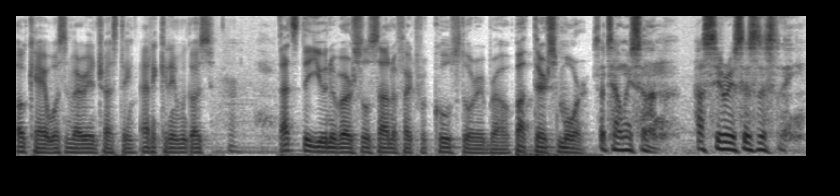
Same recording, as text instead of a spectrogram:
Okay, it wasn't very interesting. Anakin even goes, That's the universal sound effect for cool story, bro. But there's more. So tell me, son, how serious is this thing?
